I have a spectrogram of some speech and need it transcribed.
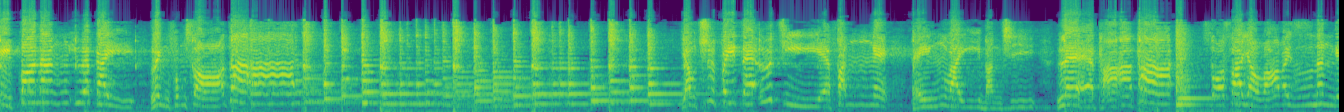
一把南越改冷风沙子，要去非得二结婚哎，定位忙起来他他说啥要娃娃是能个，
